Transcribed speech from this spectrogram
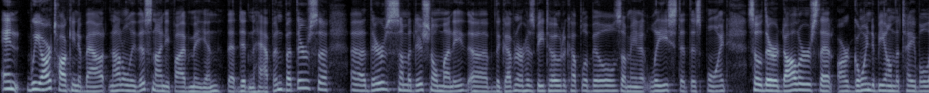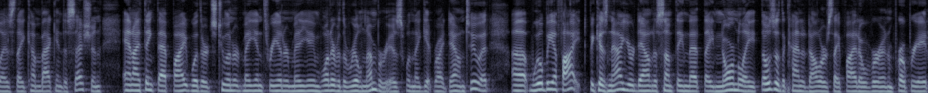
and we are talking about not only this 95 million that didn't happen, but there's uh, uh, there's some additional money. the governor has vetoed a couple of bills. I mean, at least at this point. So there are dollars that are going to be on the table as they come back into session. And I think that fight, whether it's 200 million, 300 million, whatever the real number is when they get right down to it, uh, will be a fight because now you're down to something that they normally, those are the kind of dollars they fight over and appropriate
